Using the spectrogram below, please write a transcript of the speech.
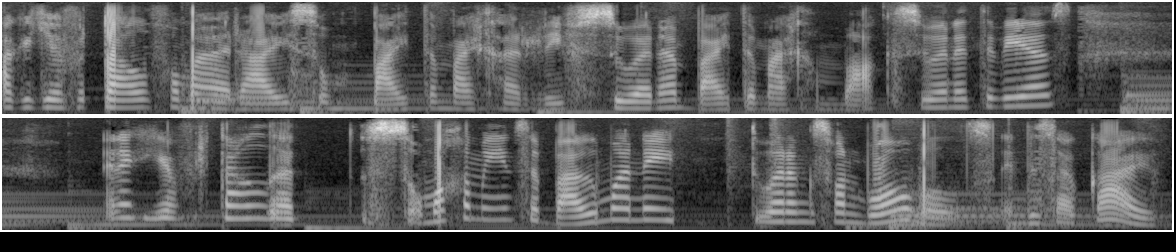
Ek het jou vertel van my reis om buite my geriefsone, buite my gemaksone te wees. En ek het jou vertel dat sommige mense bou maar net torings van Babels en dis oukei. Okay.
